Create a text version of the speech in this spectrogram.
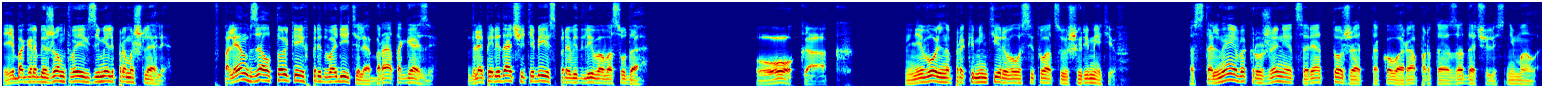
ибо грабежом твоих земель промышляли. В плен взял только их предводителя, брата Гази, для передачи тебе и справедливого суда». «О как!» — невольно прокомментировал ситуацию Шереметьев. Остальные в окружении царя тоже от такого рапорта озадачились немало.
